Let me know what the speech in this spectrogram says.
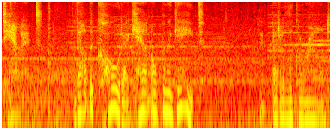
Damn it. Without the code, I can't open the gate. I better look around.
